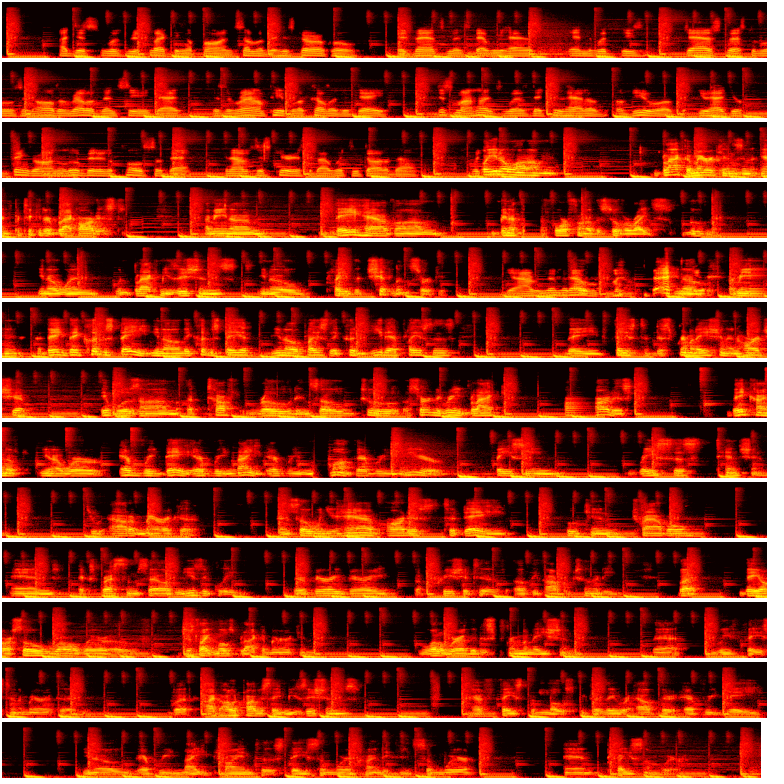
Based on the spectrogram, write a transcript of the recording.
I just was reflecting upon some of the historical advancements that we have, and with these jazz festivals and all the relevancy that is around people of color today. Just my hunch was that you had a, a view of, you had your finger on a little bit of the pulse of that, and I was just curious about what you thought about. well, you, you know, um, Black Americans, in, in particular Black artists, I mean, um, they have um, been at the forefront of the civil rights movement. You know, when when Black musicians, you know, played the Chitlin circuit. Yeah, I remember that so, one. you know, I mean, they they couldn't stay. You know, they couldn't stay at you know places. They couldn't eat at places. They faced discrimination and hardship. It was um, a tough road, and so to a certain degree, Black artists, they kind of, you know, were every day, every night, every month, every year facing racist tension throughout America. And so when you have artists today who can travel and express themselves musically, they're very, very appreciative of the opportunity. But they are so well aware of, just like most Black Americans, well aware of the discrimination that we faced in America. But I, I would probably say musicians have faced the most because they were out there every day, you know, every night trying to stay somewhere, trying to eat somewhere, and play somewhere.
